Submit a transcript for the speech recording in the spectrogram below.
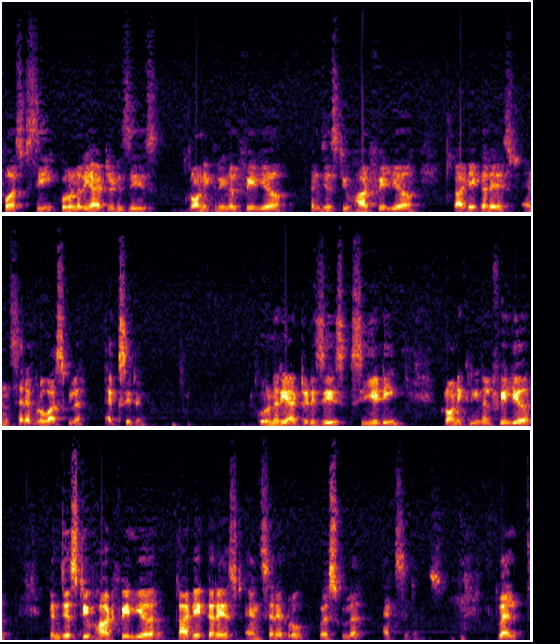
first C, coronary artery disease, chronic renal failure, congestive heart failure, cardiac arrest and cerebrovascular accident. Coronary artery disease, CAD, chronic renal failure, congestive heart failure, cardiac arrest and cerebrovascular accidents. 12th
